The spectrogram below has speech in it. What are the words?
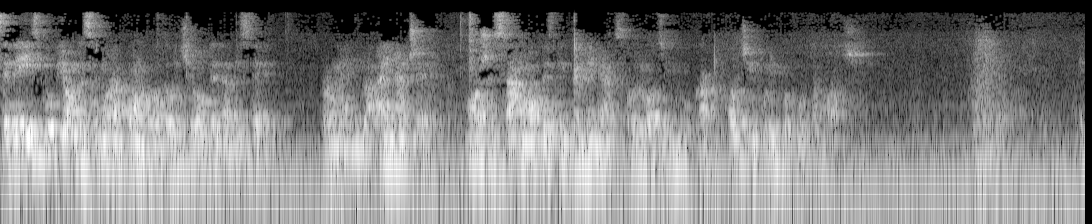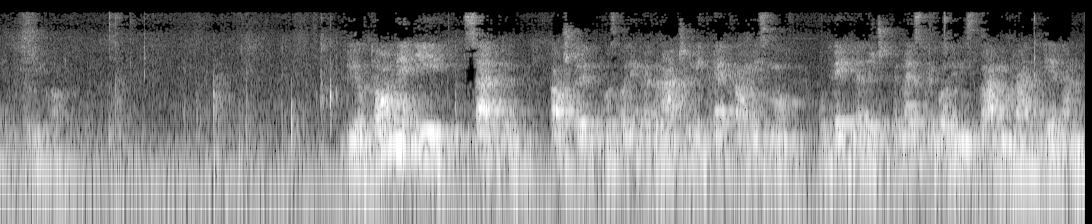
se ne izgubi, onda se mora ponovo doći ovde da bi se promenila. A inače, može sam obveznik da menja svoju lozinku kako hoće i koliko puta hoće. Toliko bi o tome i sad kao što je gospodin gradonačelnik rekao, mi smo u 2014. godini stvarno uradili jedan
